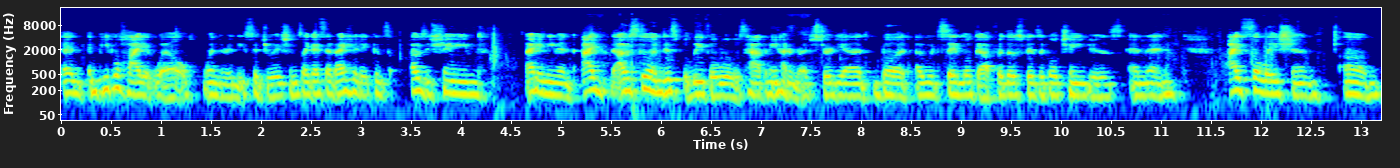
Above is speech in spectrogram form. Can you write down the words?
and, and people hide it well when they're in these situations. Like I said, I hid it because I was ashamed. I didn't even, I, I was still in disbelief of what was happening. I hadn't registered yet, but I would say look out for those physical changes. And then isolation. Um,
